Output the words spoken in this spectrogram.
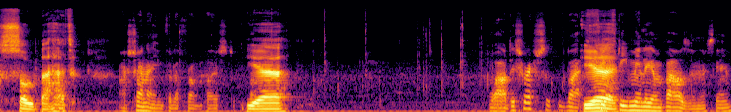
Was so bad. I was trying to aim for the front post. Yeah, Wow, this ref's like Yeah. 50 million thousand in this game.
